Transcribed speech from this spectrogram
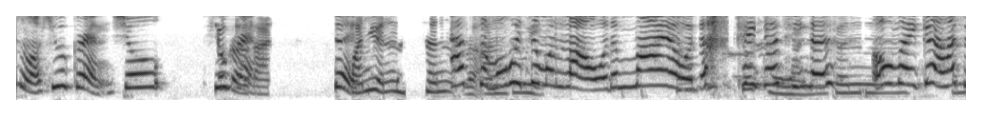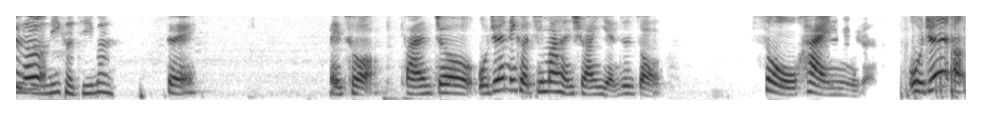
叫什么？Hugh Grant，休修对，还原人生，他怎么会这么老？我的妈呀！我的 K 歌情人，Oh my god！他整个跟那尼可基曼，对，没错，反正就我觉得妮可基曼很喜欢演这种受害女人。我觉得呃，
